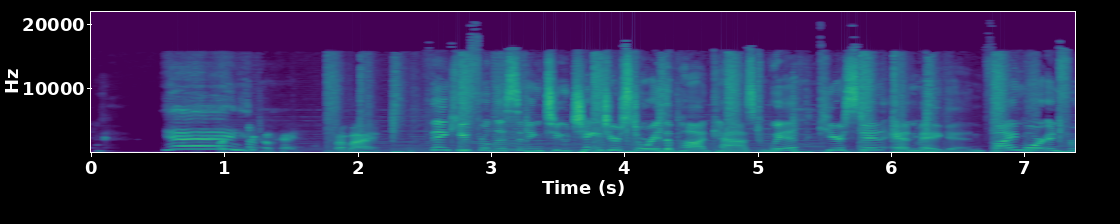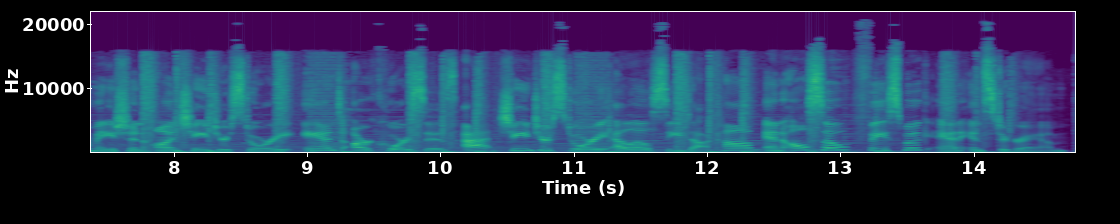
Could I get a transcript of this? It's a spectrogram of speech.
Yay! Okay. Bye bye. Thank you for listening to Change Your Story, the podcast with Kirsten and Megan. Find more information on Change Your Story and our courses at changeyourstoryllc.com and also Facebook and Instagram.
